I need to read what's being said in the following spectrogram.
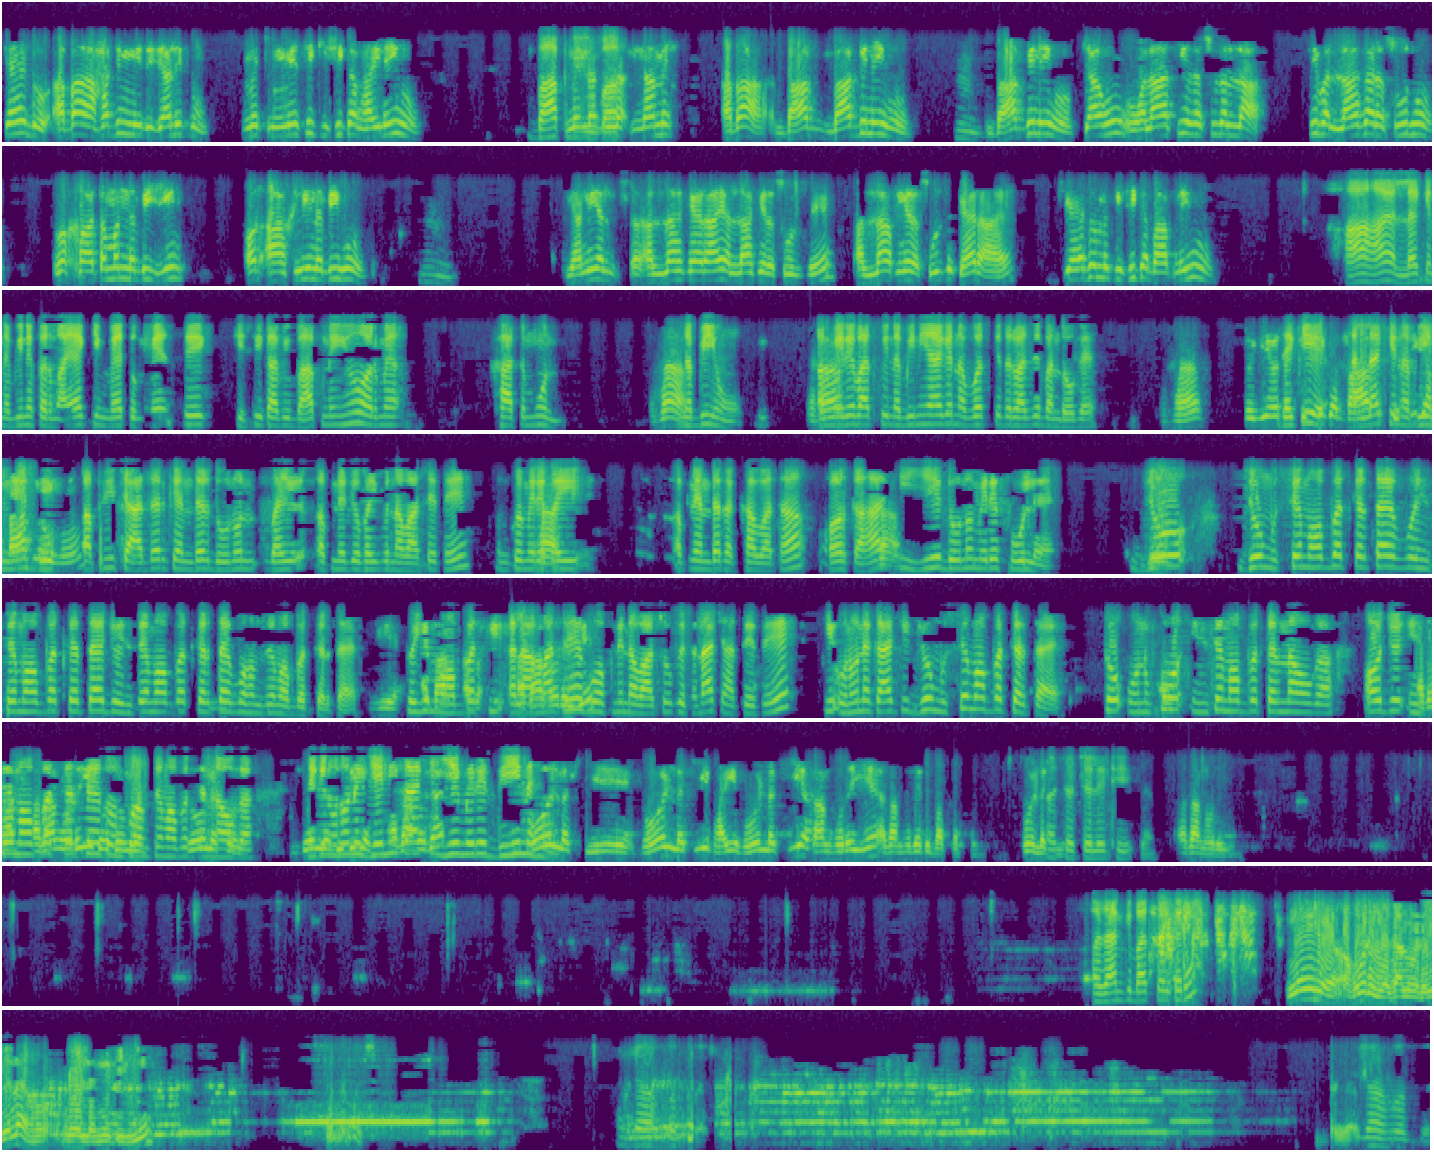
कह दो अबा हद मिजालिकुम मैं तुम में से किसी का भाई नहीं हूँ। बाप मैं न, हूँ, बाप। न, न मैं अबा बाप बाप भी नहीं हूँ। हम्म, बाप भी नहीं हूँ क्या हूँ? वलाकी रसूल अल्लाह सिर्फ़ अल्लाह का रसूल हूँ व खातमन नबीयीन और आखिरी नबी हूँ। हम्म, यानी अल्लाह कह रहा है अल्लाह के रसूल से अल्लाह अपने रसूल से कह रहा है कह दो मैं किसी का बाप नहीं हूँ। हाँ हाँ अल्लाह के नबी ने फरमाया कि मैं तुम्हें से किसी का भी बाप नहीं हूँ और मैं खातमुन हाँ। नबी हूँ। अब हाँ। मेरे बाद कोई नबी नहीं आएगा नब्बत के दरवाजे बंद हो गए। हाँ। तो ये देखिए अल्लाह के नबी ने है। अपनी चादर के अंदर दोनों भाई अपने जो भाई वो नवासे थे उनको मेरे हाँ। भाई अपने अंदर रखा हुआ था और कहा हाँ। कि ये दोनों मेरे फूल हैं। जो जो मुझसे मोहब्बत करता है वो इनसे मोहब्बत करता है जो इनसे मोहब्बत करता है वो हमसे मोहब्बत करता है। ये तो ये मोहब्बत की अलामत है वो अपने नवासों को इतना चाहते थे कि उन्होंने कहा कि जो मुझसे मोहब्बत करता है तो उनको इनसे मोहब्बत करना होगा। और जो इनसे मोहब्बत करते हैं तो तो उनको हमसे मोहब्बत करना होगा। लेकिन उन्होंने ये नहीं कहा कि ये मेरे दीन होल्ड है रखिए होल्ड रखिए भाई होल्ड रखिए अजान हो रही है अजान हो जाए तो बात करते हैं। होल्ड रखिए। अच्छा चलिए ठीक है। अजान हो रही है। अजान की बात कल करें? नहीं नहीं हो रही है अजान हो रही है ना होल्ड नहीं दीजिए अल्लाह अकबर। अल्लाह अकबर।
